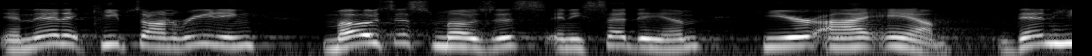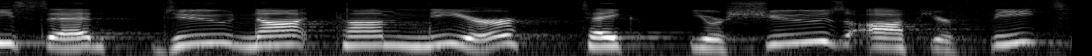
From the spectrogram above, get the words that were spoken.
And then it keeps on reading Moses, Moses, and he said to him, Here I am. Then he said, Do not come near. Take your shoes off your feet,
